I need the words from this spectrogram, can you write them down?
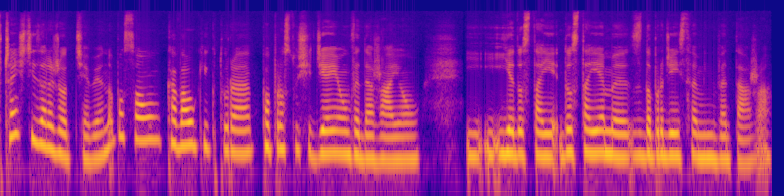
w części zależy od ciebie, no bo są kawałki, które po prostu się dzieją, wydarzają i, i je dostaje, dostajemy z dobrodziejstwem inwentarza.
